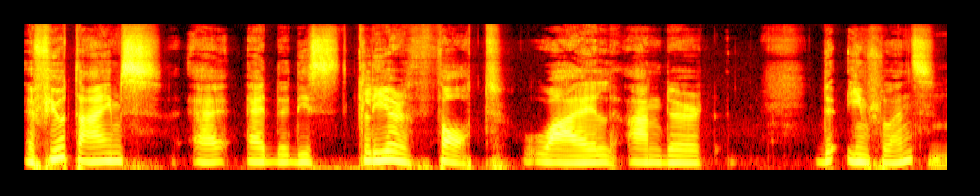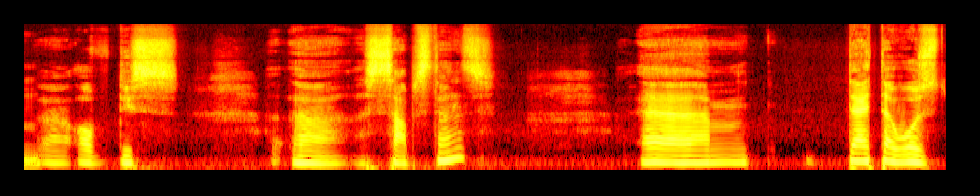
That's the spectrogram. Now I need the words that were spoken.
a few times uh, had this clear thought while under the influence uh, of this uh, substance um, that I was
